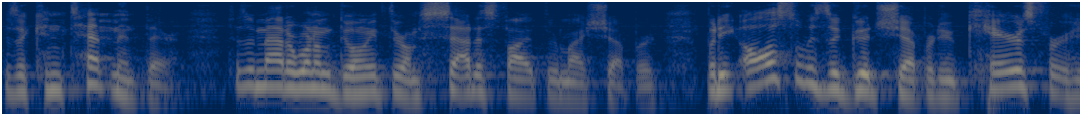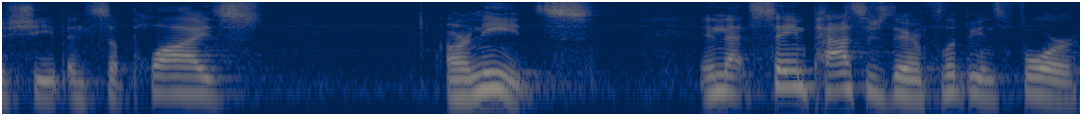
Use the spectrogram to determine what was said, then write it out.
There's a contentment there. It doesn't matter what I'm going through, I'm satisfied through my shepherd. But He also is a good shepherd who cares for His sheep and supplies our needs. In that same passage there in Philippians 4,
